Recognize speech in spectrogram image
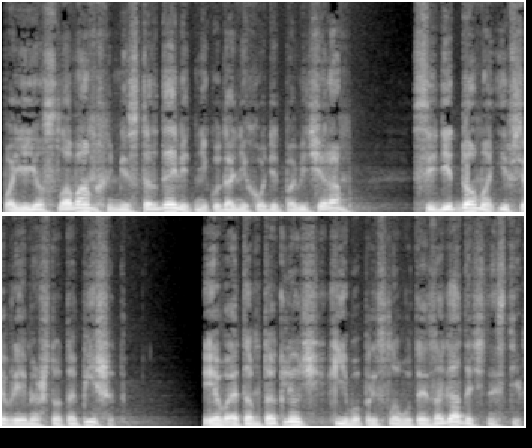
По ее словам, мистер Дэвид никуда не ходит по вечерам, сидит дома и все время что-то пишет. И в этом-то ключ к его пресловутой загадочности.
